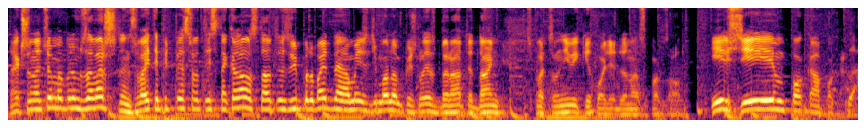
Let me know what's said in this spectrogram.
Так що на цьому ми будемо завершити. Не забувайте підписуватись на канал, ставте свій подобайки, а ми з Дімоном пішли збирати дань з пацанів, які ходять до нас в спортзал. І всім пока-пока.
